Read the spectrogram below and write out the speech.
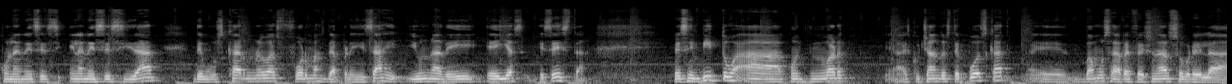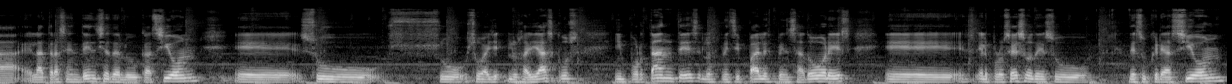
con la en la necesidad de buscar nuevas formas de aprendizaje y una de ellas es esta. Les invito a continuar eh, escuchando este podcast. vamos a reflexionar sobre la, trascendencia de la educación, su, los hallazgos importantes, los principales pensadores, eh, el proceso de su, de su creación,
